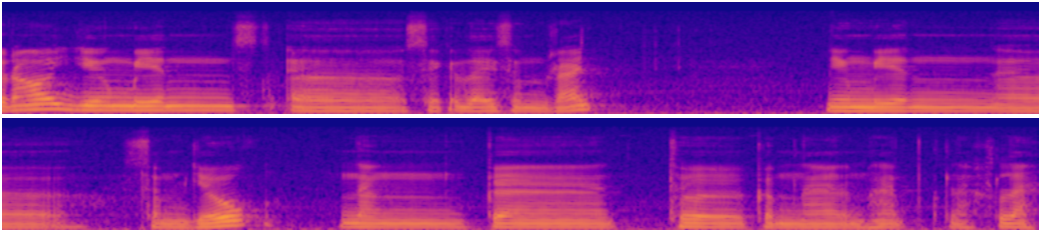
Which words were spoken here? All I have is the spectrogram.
ក្រោយយើងមានសេចក្តីសម្រេចយើងមានសំយោគនិងការធ្វើកំណែលំហាត់ខ្លះខ្លះ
